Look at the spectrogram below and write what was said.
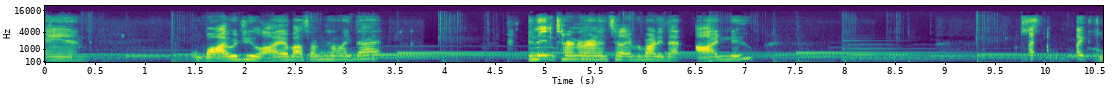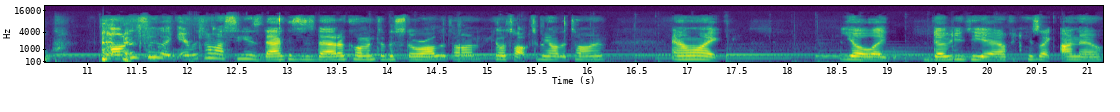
And why would you lie about something like that? And then turn around and tell everybody that I knew. Like, Ooh. honestly, like every time I see his dad, because his dad will come into the store all the time, he'll talk to me all the time, and I'm like, "Yo, like, WTF?" He's like, "I know."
